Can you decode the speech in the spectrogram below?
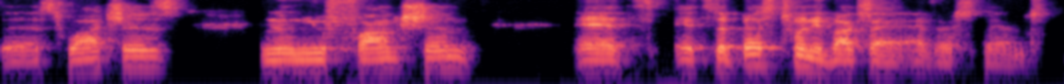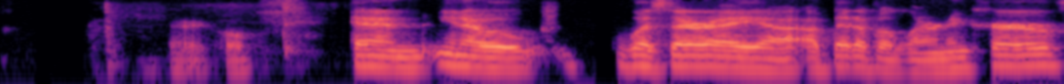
the swatches you know new function. It's it's the best 20 bucks i ever spent. Very cool. And you know was there a a bit of a learning curve?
